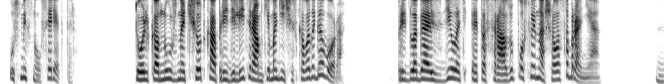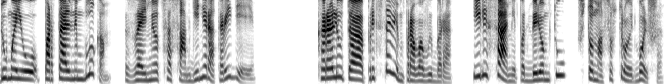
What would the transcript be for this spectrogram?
— усмехнулся ректор. «Только нужно четко определить рамки магического договора. Предлагаю сделать это сразу после нашего собрания. Думаю, портальным блоком займется сам генератор идеи. Королю-то представим право выбора или сами подберем ту, что нас устроит больше?»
